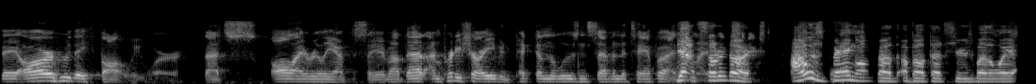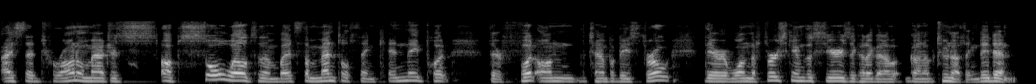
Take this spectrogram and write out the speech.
they are who they thought we were. That's all I really have to say about that. I'm pretty sure I even picked them to lose in seven to Tampa. I Yeah, so did I. I was bang on about, about that series, by the way. I said Toronto matches up so well to them, but it's the mental thing. Can they put their foot on the Tampa Bay's throat? They won the first game of the series. They could have gone up, gone up two nothing. They didn't.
